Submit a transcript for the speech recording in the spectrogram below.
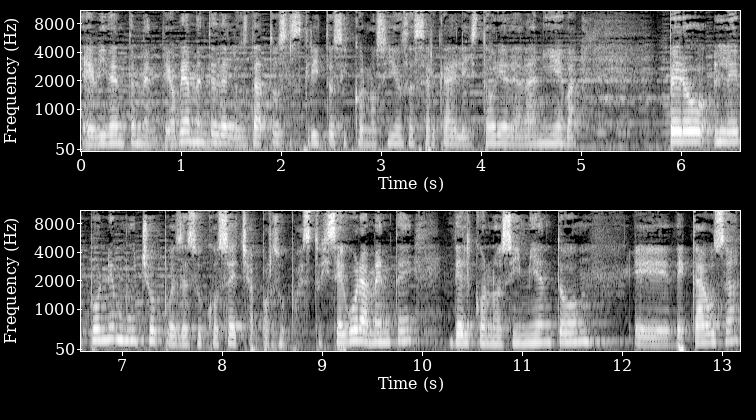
evidentemente, obviamente de los datos escritos y conocidos acerca de la historia de Adán y Eva, pero le pone mucho pues de su cosecha, por supuesto, y seguramente del conocimiento eh, de causa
